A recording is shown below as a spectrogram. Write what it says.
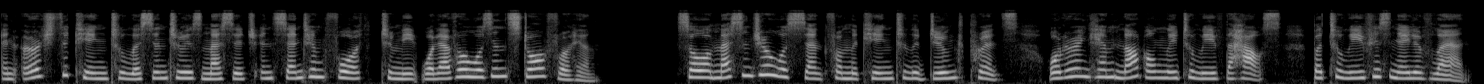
and urged the king to listen to his message and send him forth to meet whatever was in store for him. So a messenger was sent from the king to the doomed prince, ordering him not only to leave the house, but to leave his native land.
